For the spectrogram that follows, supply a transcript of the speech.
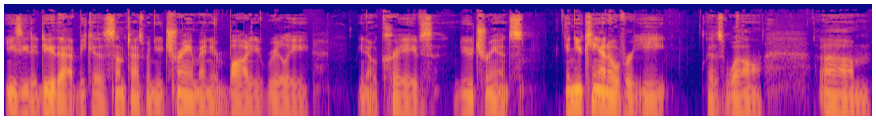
easy to do that because sometimes when you train, man, your body really, you know, craves nutrients, and you can't overeat as well. Um,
